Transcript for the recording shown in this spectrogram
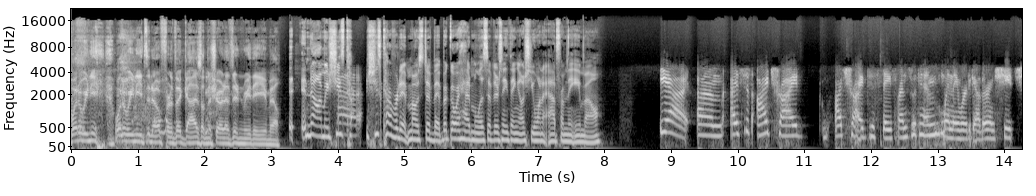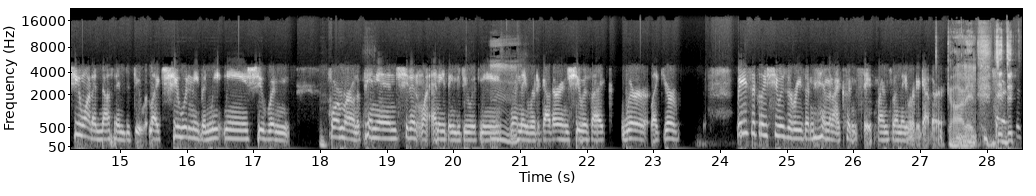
what do we need? What do we need to know for the guys on the show that didn't read the email? No, I mean she's co- she's covered it most of it. But go ahead, Melissa. If there's anything else you want to add from the email. Yeah, um, I just I tried I tried to stay friends with him when they were together, and she she wanted nothing to do with like she wouldn't even meet me. She wouldn't form her own opinion. She didn't want anything to do with me when they were together, and she was like, "We're like you're." Basically, she was the reason him and I couldn't stay friends when they were together. Got it. So Did it's, the, just,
